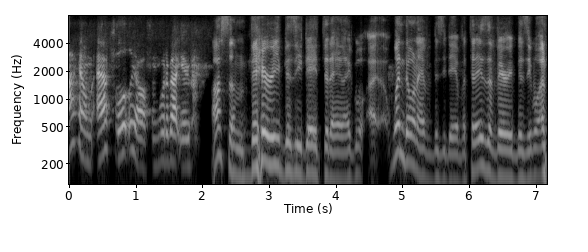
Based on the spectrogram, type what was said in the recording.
I am absolutely awesome. What about you? Awesome. Very busy day today. Like, when don't I have a busy day? But today's a very busy one.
